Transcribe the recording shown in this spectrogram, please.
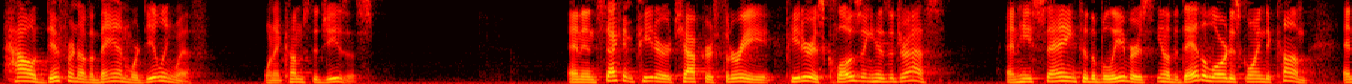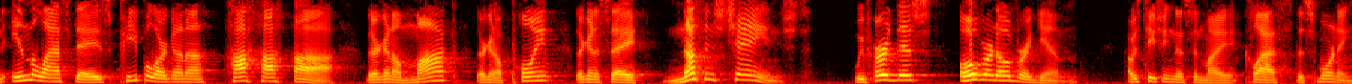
how different of a man we're dealing with when it comes to Jesus. And in 2 Peter chapter 3, Peter is closing his address. And he's saying to the believers, you know, the day of the Lord is going to come. And in the last days, people are going to ha ha ha. They're going to mock. They're going to point. They're going to say, nothing's changed. We've heard this over and over again. I was teaching this in my class this morning.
